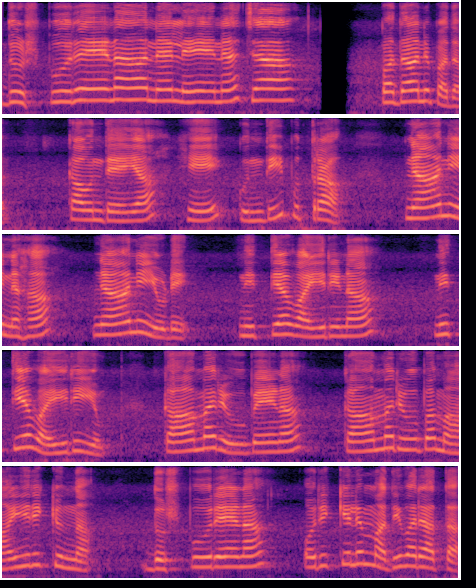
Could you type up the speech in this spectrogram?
ദുഷ്പുരേണാനലേന ച. പദാനുപദം. കൗന്ദേയ ഹേ കുന്തിപുത്ര. ജ്ഞാനിനഃ ജ്ഞാനിയുടെ നിത്യവൈരിണ നിത്യവൈരിയും കാമരൂപേണ കാമരൂപമായിരിക്കുന്ന ദുഷ്പൂരേണ ഒരിക്കലും മതിവരാത്ത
